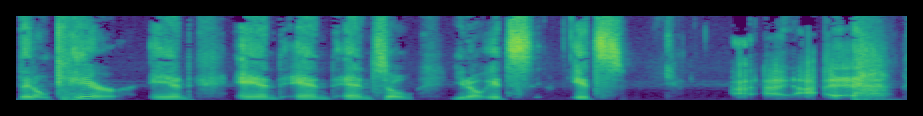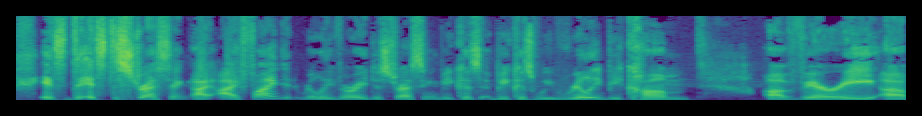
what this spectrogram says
they don't care. And and and and so you know it's it's I, it's it's distressing. I, I find it really very distressing because because we really become a very uh,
